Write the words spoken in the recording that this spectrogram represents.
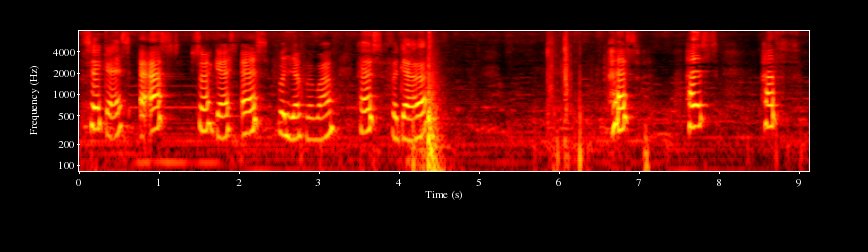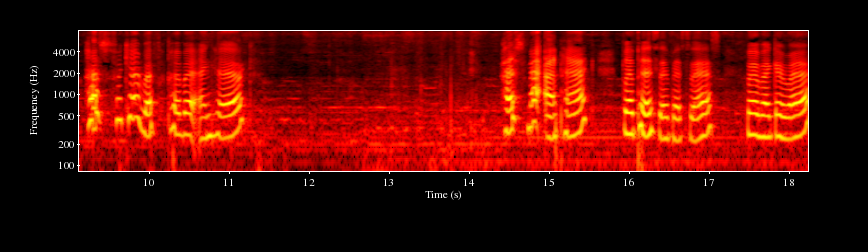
so guys, S, so guys, S for everyone, H for Gareth, H, H, H, H for Gareth, Pivot and Kirk, H my iPad, for Perseverance, for regular,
